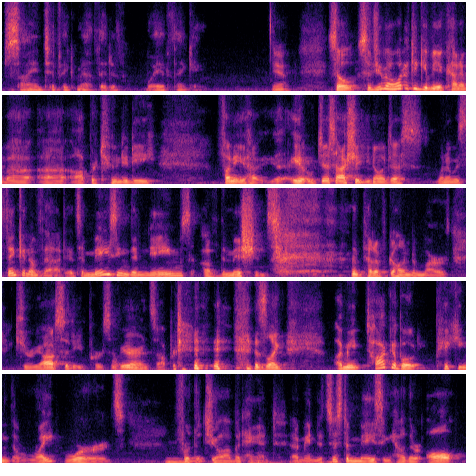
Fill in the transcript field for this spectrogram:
scientific method of way of thinking. Yeah. So, so Jim, I wanted to give you a kind of a, a opportunity. Funny how you know, just actually, you know, just when I was thinking of that, it's amazing the names of the missions that have gone to Mars: Curiosity, Perseverance, Opportunity. it's like, I mean, talk about picking the right words mm. for the job at hand. I mean, it's just amazing how they're all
